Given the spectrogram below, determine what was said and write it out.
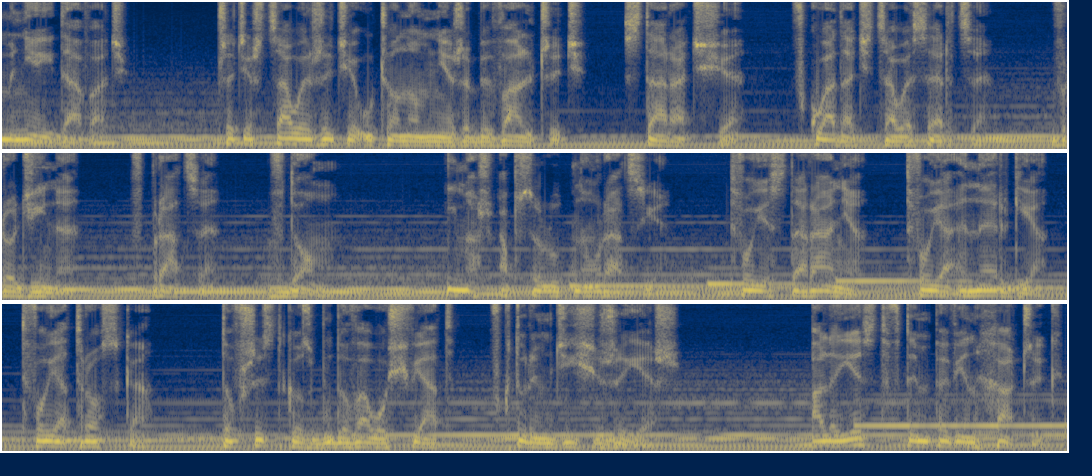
Mniej dawać. Przecież całe życie uczono mnie, żeby walczyć, starać się, wkładać całe serce w rodzinę, w pracę, w dom. I masz absolutną rację. Twoje starania, Twoja energia, Twoja troska to wszystko zbudowało świat, w którym dziś żyjesz. Ale jest w tym pewien haczyk,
